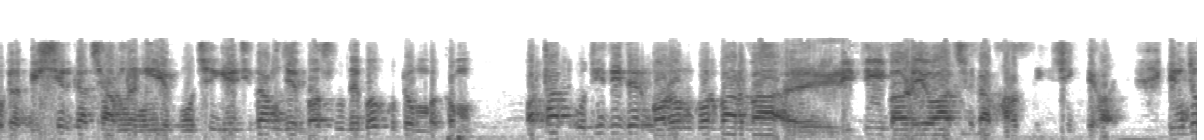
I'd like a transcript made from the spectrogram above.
ওটা বিশ্বের কাছে আমরা নিয়ে পৌঁছে গিয়েছিলাম যে বসুদেব কুটুম্বকম। অর্থাৎ অতিথিদের বরণ করবার বা রীতি বা রেওয়াজ সেটা ভারত থেকে শিখতে হয়। কিন্তু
